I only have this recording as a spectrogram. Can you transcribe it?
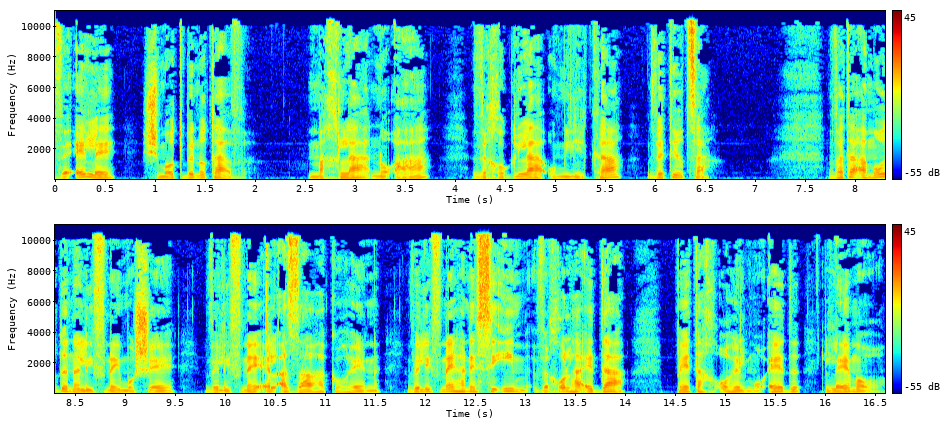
ואלה שמות בנותיו, מחלה נועה, וחוגלה ומילכה, ותרצה. ותעמודנה לפני משה, ולפני אלעזר הכהן, ולפני הנשיאים וכל העדה, פתח אוהל מועד, לאמור.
